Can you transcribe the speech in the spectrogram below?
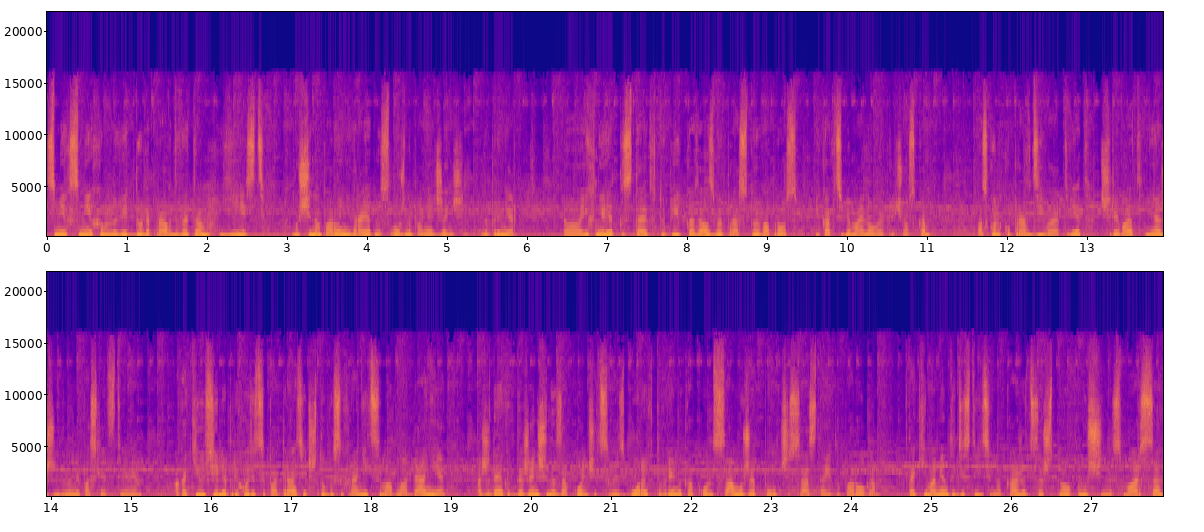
Смех смехом, но ведь доля правды в этом есть. Мужчинам порой невероятно сложно понять женщин. Например, Э, их нередко ставит в тупик, казалось бы, простой вопрос. «И как тебе моя новая прическа?» Поскольку правдивый ответ чреват неожиданными последствиями. А какие усилия приходится потратить, чтобы сохранить самообладание, ожидая, когда женщина закончит свои сборы, в то время как он сам уже полчаса стоит у порога. В такие моменты действительно кажется, что мужчины с Марса,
